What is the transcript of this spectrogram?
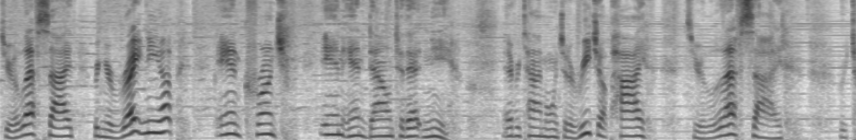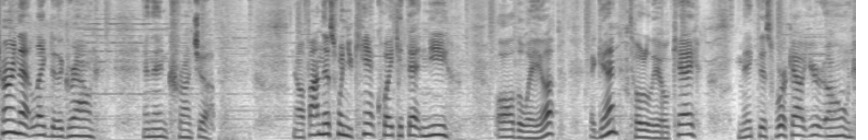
to your left side. Bring your right knee up and crunch in and down to that knee. Every time I want you to reach up high to your left side, return that leg to the ground, and then crunch up. Now, if on this one you can't quite get that knee all the way up, again, totally okay. Make this workout your own.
